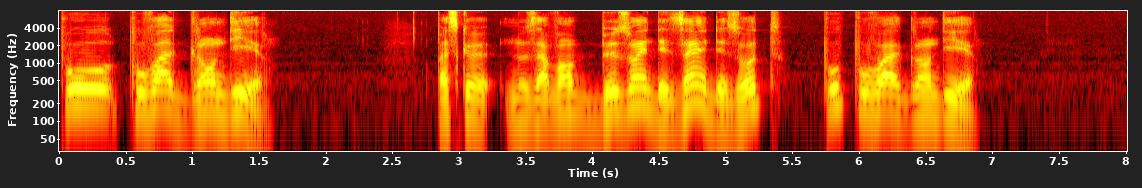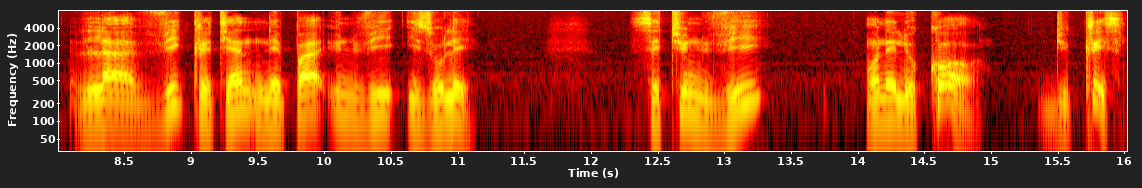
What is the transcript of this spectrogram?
pour pouvoir grandir. Parce que nous avons besoin des uns et des autres pour pouvoir grandir. La vie chrétienne n'est pas une vie isolée. C'est une vie, on est le corps du Christ.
